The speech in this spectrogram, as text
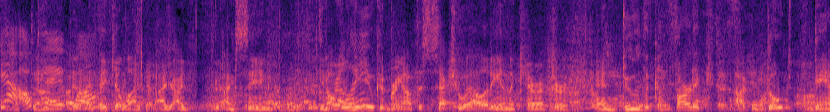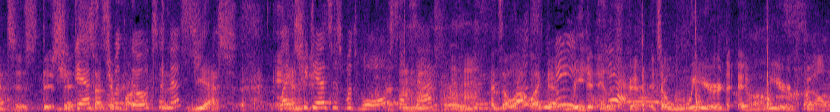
Yeah, uh, okay, I, well. I think you'll like it. I, I, I'm seeing it. You know, only you could bring out the sexuality in the character and do the cathartic uh, goat dances. That, She that's dances with goats in this? Yes. Like And- she dances with wolves like that? Mhm. It's a lot like that. neat, Read it in the script. It's a weird, a weird film.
